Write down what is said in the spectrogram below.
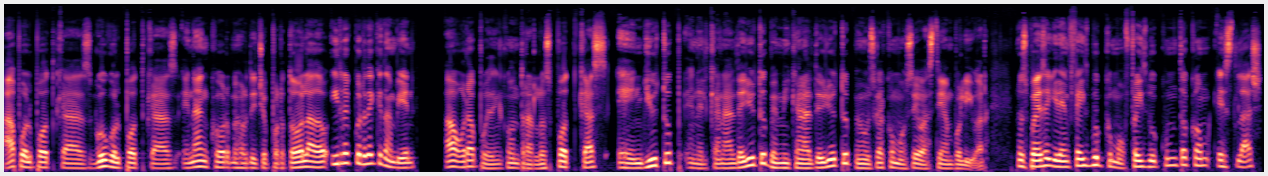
Apple Podcast, Google Podcast, en Anchor, mejor dicho, por todo lado. Y recuerde que también Ahora puede encontrar los podcasts en YouTube, en el canal de YouTube, en mi canal de YouTube, me busca como Sebastián Bolívar. Nos puede seguir en Facebook como facebook.com slash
